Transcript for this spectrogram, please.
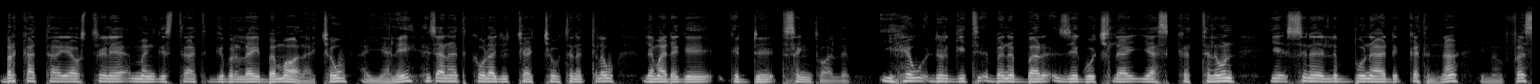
በርካታ የአውስትሬልያ መንግሥታት ግብር ላይ በመዋላቸው አያሌ ሕፃናት ከወላጆቻቸው ተነጥለው ለማደግ ግድ ተሰኝተዋል። ይሄው ድርጊት በነባር ዜጎች ላይ ያስከተለውን የሥነ ልቦና ድቀትና የመንፈስ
